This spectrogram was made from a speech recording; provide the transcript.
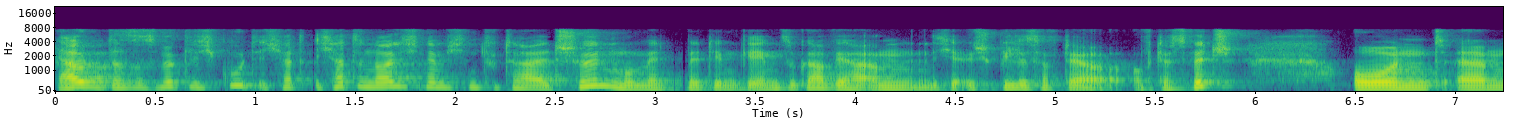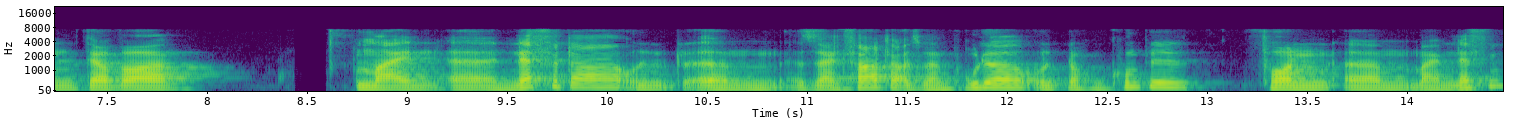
Ja, und das ist wirklich gut. Ich hatte, ich hatte neulich nämlich einen total schönen Moment mit dem Game sogar. Wir haben, ich, ich spiele es auf der, auf der Switch und ähm, da war mein äh, Neffe da und ähm, sein Vater, also mein Bruder und noch ein Kumpel von ähm, meinem Neffen.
